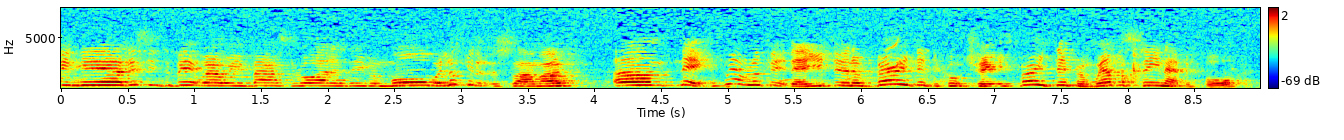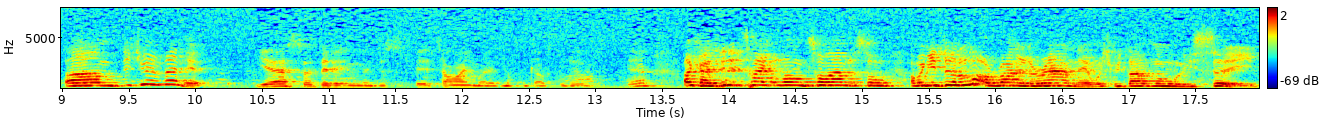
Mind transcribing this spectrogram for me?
Here. This is the bit where we embarrass the riders even more. We're looking at the slow-mo. Um, Nick, if we have a look at it there, you're doing a very difficult trick. It's very different. We haven't seen that before. Um, did you invent it? Yes, I did it in just spare time when there's nothing else to do. Yeah. Okay, did it take a long time? So, I mean, you're doing a lot of running around there, which we don't normally see.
